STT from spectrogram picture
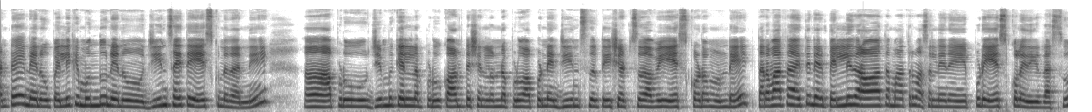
అంటే నేను పెళ్ళికి ముందు నేను జీన్స్ అయితే వేసుకునేదాన్ని. అప్పుడు జిమ్కి వెళ్ళినప్పుడు కాంపిటీషన్లు ఉన్నప్పుడు అప్పుడు నేను జీన్స్ టీషర్ట్స్ అవి వేసుకోవడం ఉండే. తర్వాత అయితే నేను పెళ్ళి తర్వాత మాత్రం అసలు నేను ఎప్పుడు వేసుకోలేదు ఈ డ్రెస్సు.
